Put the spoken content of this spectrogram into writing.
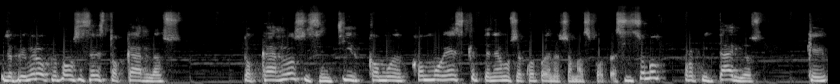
Y lo primero que podemos hacer es tocarlos, tocarlos y sentir cómo, cómo es que tenemos el cuerpo de nuestra mascota. Si somos propietarios, que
